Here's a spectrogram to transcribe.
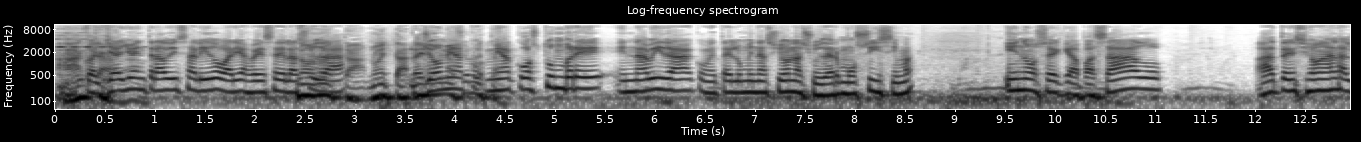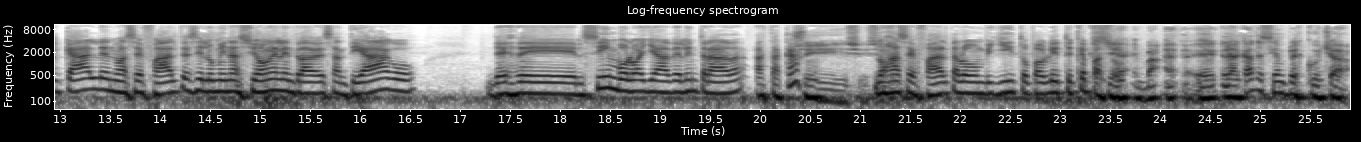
Ah, pues ya yo he entrado y salido varias veces de la no, ciudad. No está, no está. La yo me, no ac está. me acostumbré en Navidad con esta iluminación, la ciudad hermosísima y no sé qué ha pasado. Atención al alcalde, no hace falta esa iluminación en la entrada de Santiago, desde el símbolo allá de la entrada hasta acá. Sí, sí, sí. Nos hace falta los bombillitos, Pablito. ¿Y qué pasó? Sí, eh, el alcalde siempre escucha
